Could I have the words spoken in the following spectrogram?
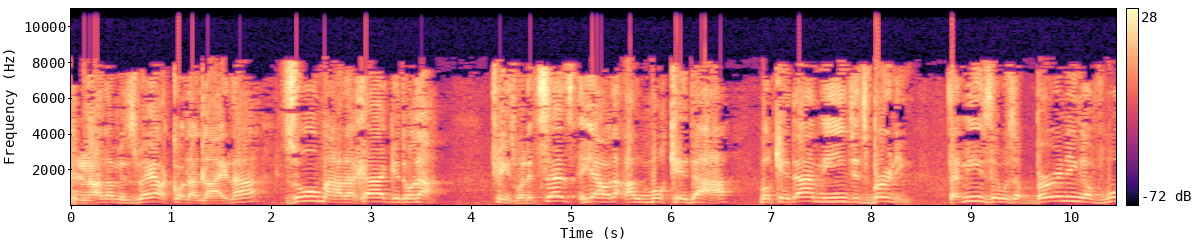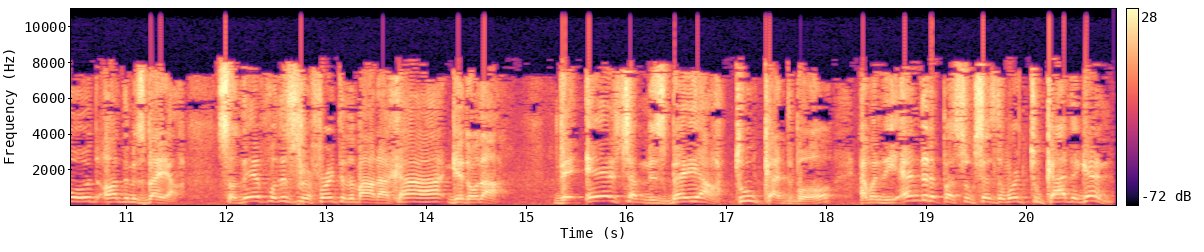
Al HaMizbeach Kol HaLayla Zu Ma'arachah Gedolah. Means when it says Hi Al Mokeda, Mokeda means it's burning. That means there was a burning of wood on the Mizbeah. So therefore this is referring to the Ma'arachah Gedolah. The Esh Mizbeah tukad bo, and when the end of the pasuk says the word tukad again,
